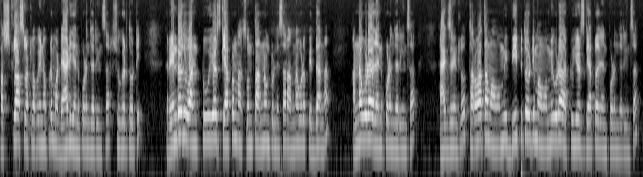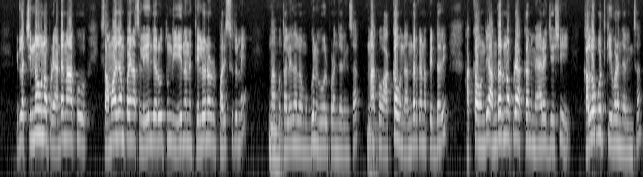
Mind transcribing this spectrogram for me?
ఫస్ట్ క్లాస్లో అట్లా పోయినప్పుడు మా డాడీ చనిపోవడం జరిగింది సార్ షుగర్ తోటి. రెండోది వన్ టూ ఇయర్స్ గ్యాప్లో నాకు సొంత అన్న ఉంటుండే సార్ అన్న కూడా పెద్ద అన్న. అన్న కూడా చనిపోవడం జరిగింది సార్ యాక్సిడెంట్లో. తర్వాత మా మమ్మీ బీపీ తోటి మా మమ్మీ కూడా టూ ఇయర్స్ గ్యాప్లో చనిపోవడం జరిగింది సార్. ఇట్లా చిన్న ఉన్నప్పుడే అంటే నాకు సమాజం పైన అసలు ఏం జరుగుతుంది ఏదని తెలియని పరిస్థితుల్ని నాకు తల్లిదండ్రుల ముగ్గురిని కోల్పోవడం జరిగింది సార్. నాకు అక్క ఉంది అందరికన్నా పెద్దది. అక్క ఉంది అందరు ఉన్నప్పుడే అక్కని మ్యారేజ్ చేసి కల్వకుర్తికి ఇవ్వడం జరిగింది సార్.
